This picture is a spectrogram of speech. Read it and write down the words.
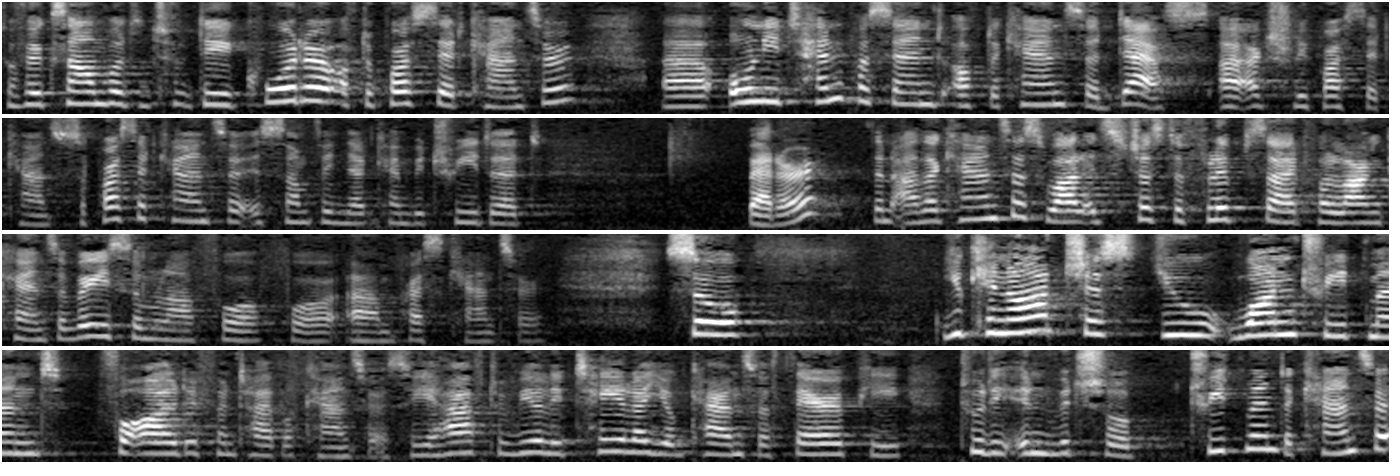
So, for example, the, the quarter of the prostate cancer uh, only 10% of the cancer deaths are actually prostate cancer. So, prostate cancer is something that can be treated better than other cancers, while it's just a flip side for lung cancer, very similar for, for um, breast cancer. So, you cannot just do one treatment for all different type of cancer. So you have to really tailor your cancer therapy to the individual treatment, the cancer,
